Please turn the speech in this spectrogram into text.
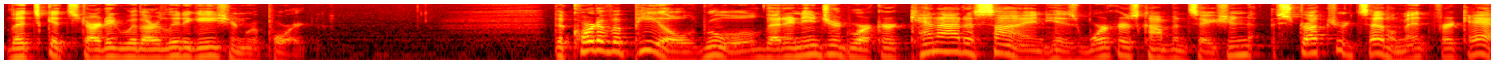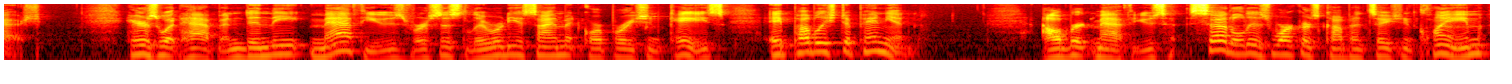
Let's get started with our litigation report. The Court of Appeal ruled that an injured worker cannot assign his workers' compensation structured settlement for cash. Here's what happened in the Matthews versus Liberty Assignment Corporation case, a published opinion. Albert Matthews settled his workers' compensation claim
